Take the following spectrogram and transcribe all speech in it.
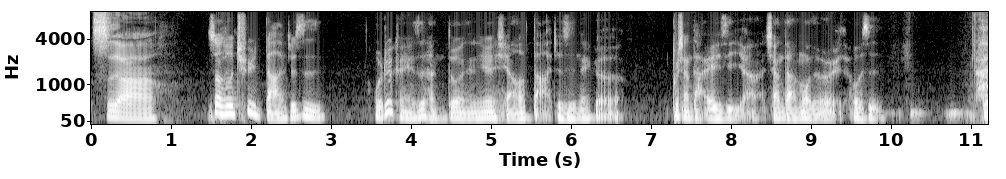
是啊，虽然说去打就是。我觉得可能也是很多人因为想要打，就是那个不想打 AZ 啊，想打莫德瑞的，或是对，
